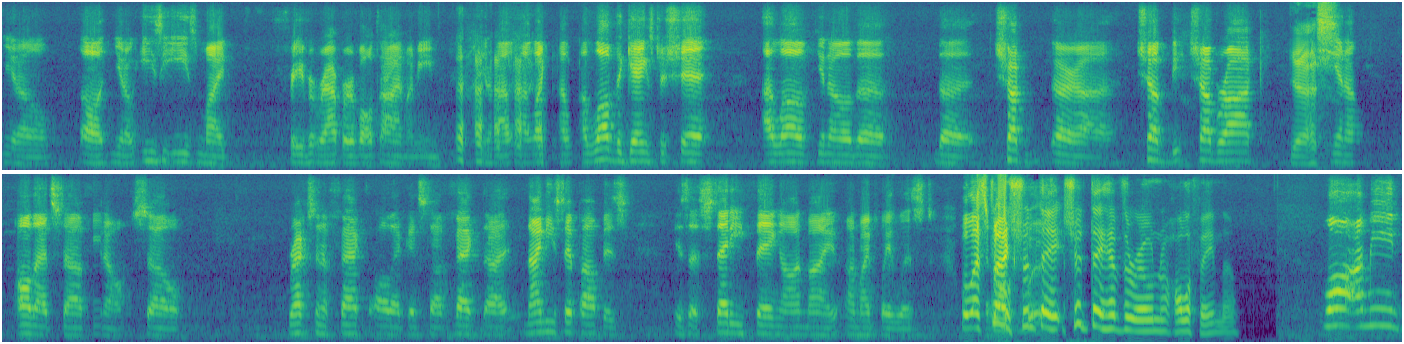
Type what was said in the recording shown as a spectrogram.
You know, uh, you know, Eazy-E's my favorite rapper of all time. I mean, you know, I, I like, I, I love the gangster shit. I love, you know, the the Chuck or uh, Chub Chubb Rock, Yes. you know, all that stuff, you know. So Wreckx-n-Effect, all that good stuff. In fact, uh, '90s hip hop is is a steady thing on my on my playlist. Well, that's Still, back. shouldn't they? Should they have their own Hall of Fame though? Well, I mean,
